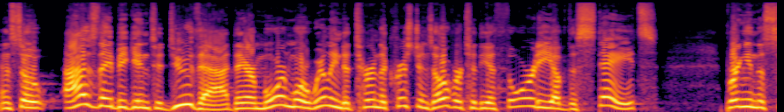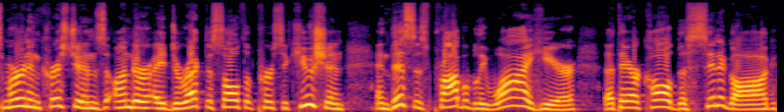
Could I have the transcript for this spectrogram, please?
And so, as they begin to do that, they are more and more willing to turn the Christians over to the authority of the states bringing the Smyrnan Christians under a direct assault of persecution. And this is probably why here that they are called the synagogue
